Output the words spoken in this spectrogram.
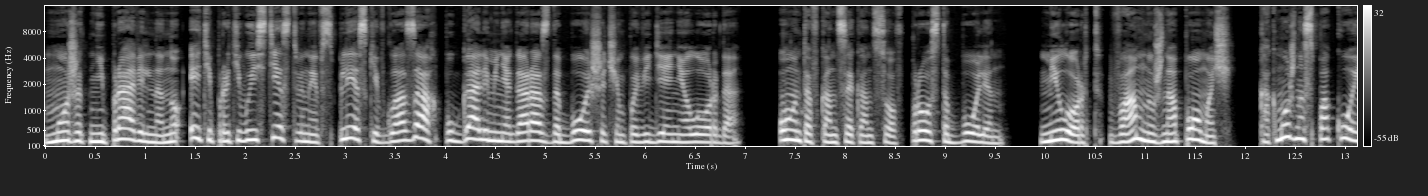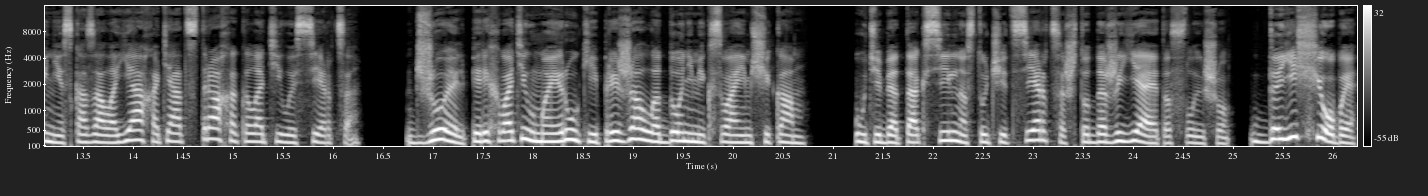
Может, неправильно, но эти противоестественные всплески в глазах пугали меня гораздо больше, чем поведение лорда. Он-то, в конце концов, просто болен. «Милорд, вам нужна помощь!» Как можно спокойнее сказала я, хотя от страха колотилось сердце. Джоэль перехватил мои руки и прижал ладонями к своим щекам. «У тебя так сильно стучит сердце, что даже я это слышу». «Да еще бы!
